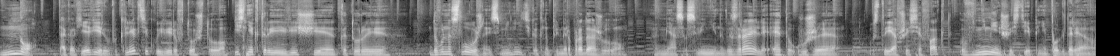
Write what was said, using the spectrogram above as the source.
Но, так как я верю в эклектику и верю в то, что есть некоторые вещи, которые довольно сложно изменить, как, например, продажу мяса свинины в Израиле, это уже устоявшийся факт в не меньшей степени благодаря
